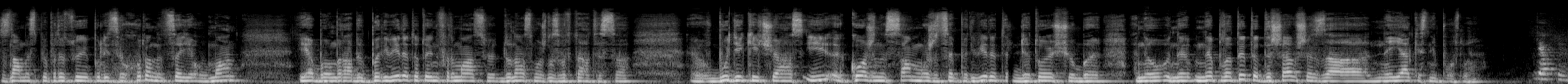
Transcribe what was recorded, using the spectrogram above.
з нами співпрацює поліція охорони, це є обман. Я би вам радив перевірити ту інформацію. До нас можна звертатися е, в будь-який час, і кожен сам може це перевірити для того, щоб не, не, не платити дешевше за неякісні послуги. Дякую.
